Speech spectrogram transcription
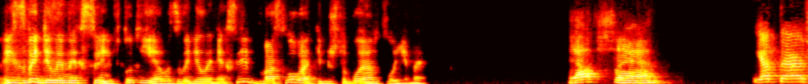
Із виділених слів. Тут є з виділених слів два слова, які між собою антоніми. Я все. Я теж.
